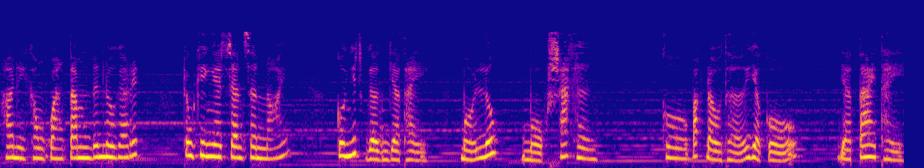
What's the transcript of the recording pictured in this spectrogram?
Honey không quan tâm đến logarit, trong khi nghe Samson nói, cô nhích gần vào thầy, mỗi lúc một sát hơn. Cô bắt đầu thở vào cổ và tai thầy,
